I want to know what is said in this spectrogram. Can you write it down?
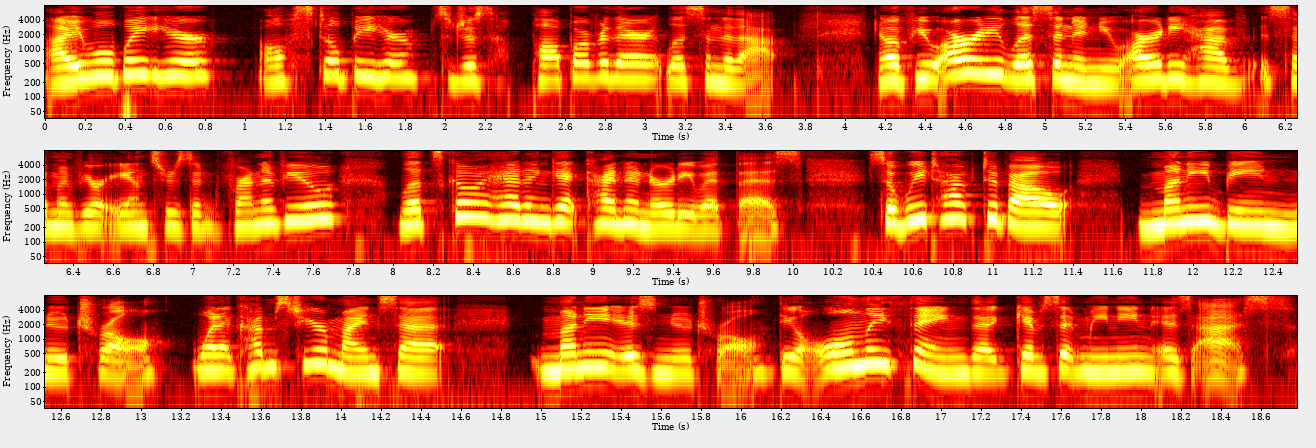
I will wait here I'll still be here. So just pop over there, listen to that. Now, if you already listen and you already have some of your answers in front of you, let's go ahead and get kind of nerdy with this. So, we talked about money being neutral. When it comes to your mindset, money is neutral. The only thing that gives it meaning is us.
